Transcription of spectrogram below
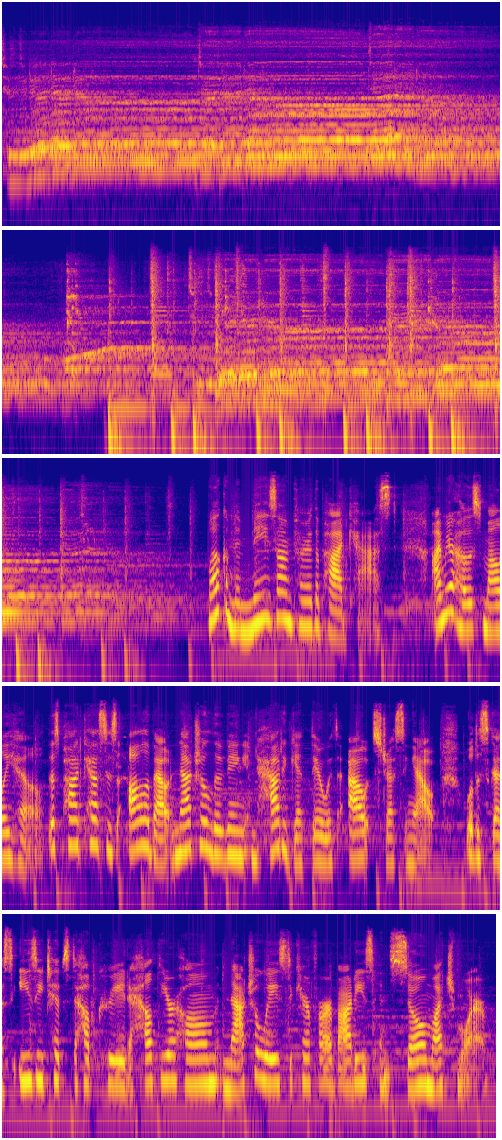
Welcome to Maison Pure, the podcast. I'm your host, Molly Hill. This podcast is all about natural living and how to get there without stressing out. We'll discuss easy tips to help create a healthier home, natural ways to care for our bodies, and so much more.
